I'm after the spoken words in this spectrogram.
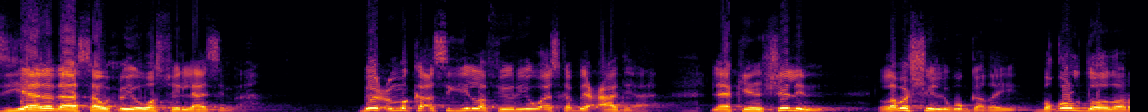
Ziyaadadaasa wuxuu yahy wasfi laazim ah. Beycu marka asigii la fiiriyo waa iska beyc caadi ah. Laakiin shilin laba shilin lagu gaday boqol dolar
